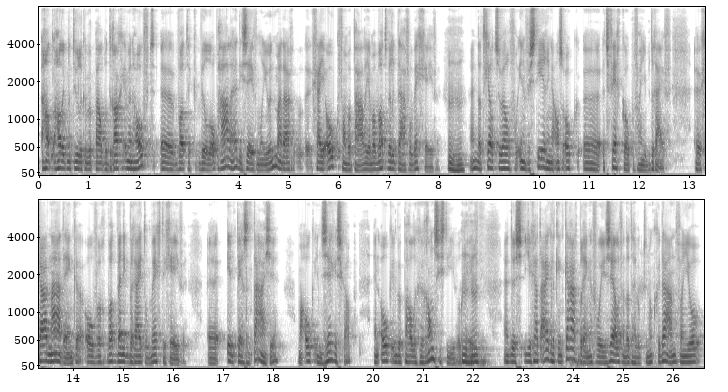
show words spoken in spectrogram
had, had ik natuurlijk een bepaald bedrag in mijn hoofd. Uh, wat ik wilde ophalen, hè, die 7 miljoen. Maar daar eh, ga je ook van bepalen, ja, maar wat wil ik daarvoor weggeven? Mm En dat geldt zowel voor investeringen als ook uh, het verkopen van je bedrijf. Uh, ga nadenken over wat ben ik bereid om weg te geven. in percentage, maar ook in zeggenschap. En ook in bepaalde garanties die je wil mm geven. En dus je gaat eigenlijk in kaart brengen voor jezelf, en dat heb ik toen ook gedaan, van joh,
